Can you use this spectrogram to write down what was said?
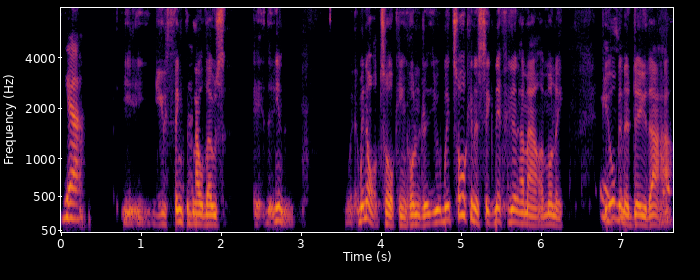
Yeah. You, you think about those eh, you know, we're not talking hundreds we're talking a significant amount of money. If you're going to do that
